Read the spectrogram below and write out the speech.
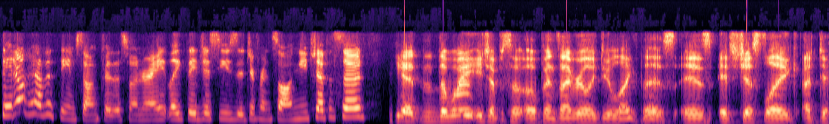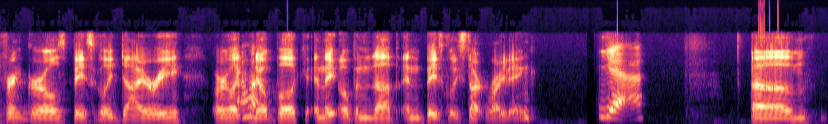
they don't have a theme song for this one, right? Like they just use a different song each episode. Yeah, the, the way each episode opens, I really do like this. Is it's just like a different girl's basically diary or like Uh-huh. notebook, and they open it up and basically start writing. Yeah. Um,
